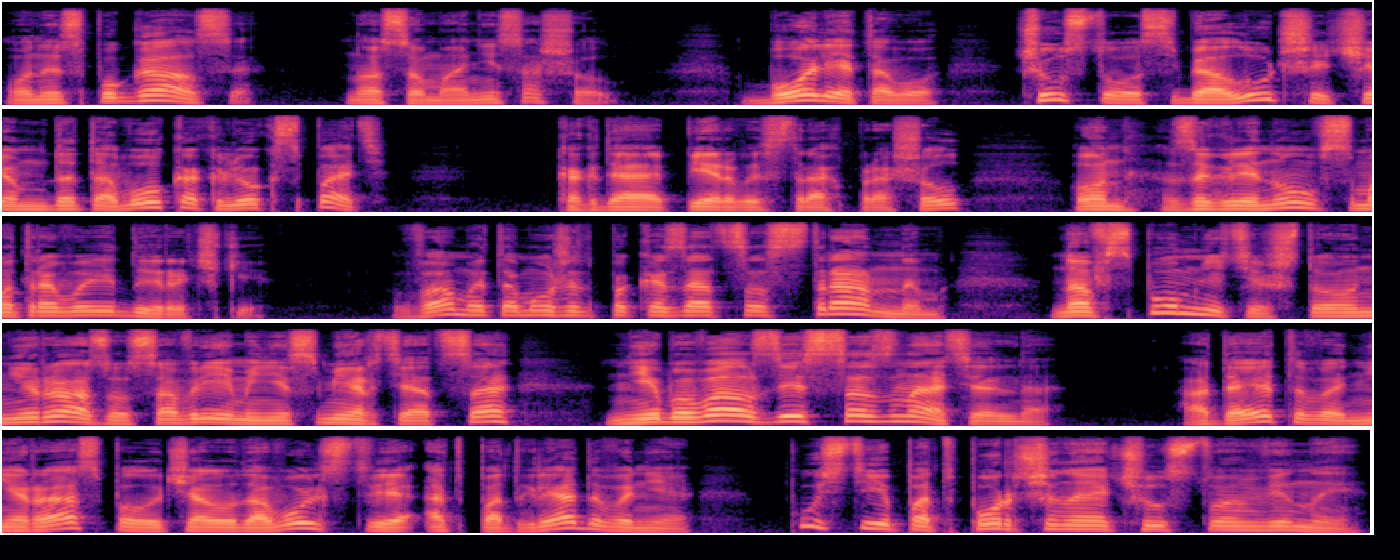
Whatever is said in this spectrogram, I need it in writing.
Он испугался, но с ума не сошел. Более того, чувствовал себя лучше, чем до того, как лег спать. Когда первый страх прошел, он заглянул в смотровые дырочки. Вам это может показаться странным, но вспомните, что он ни разу со времени смерти отца не бывал здесь сознательно, а до этого не раз получал удовольствие от подглядывания, пусть и подпорченное чувством вины.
